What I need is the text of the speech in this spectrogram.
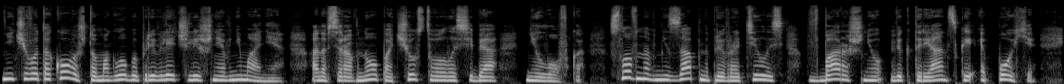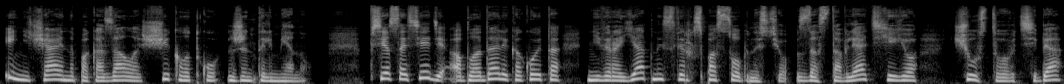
Ничего такого, что могло бы привлечь лишнее внимание. Она все равно почувствовала себя неловко, словно внезапно превратилась в барышню викторианской эпохи и нечаянно показала щиколотку джентльмену. Все соседи обладали какой-то невероятной сверхспособностью заставлять ее чувствовать себя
